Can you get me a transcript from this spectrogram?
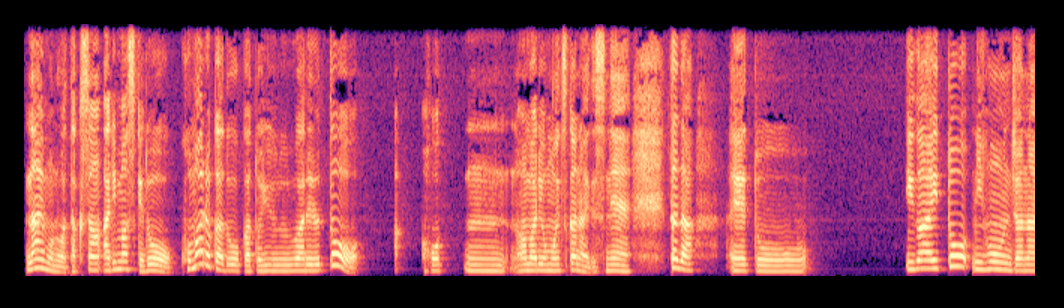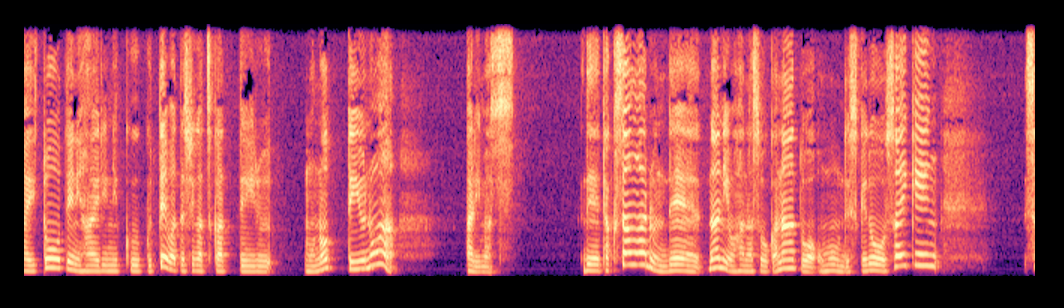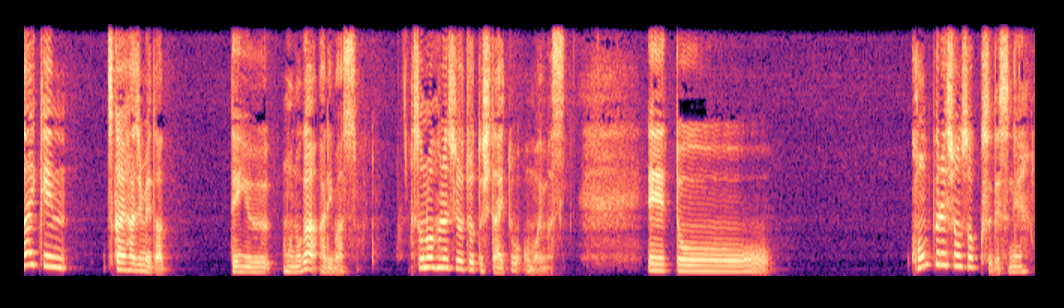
ないものはたくさんありますけど、困るかどうかと言われると、あほ、うん、あまり思いつかないですね。ただ、えっ、ー、と、意外と日本じゃないと手に入りにくくて私が使っているものっていうのはあります。で、たくさんあるんで何を話そうかなとは思うんですけど、最近、最近使い始めたっていうものがあります。その話をちょっとしたいと思います。えっ、ー、と、コンプレッションソックスですね。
